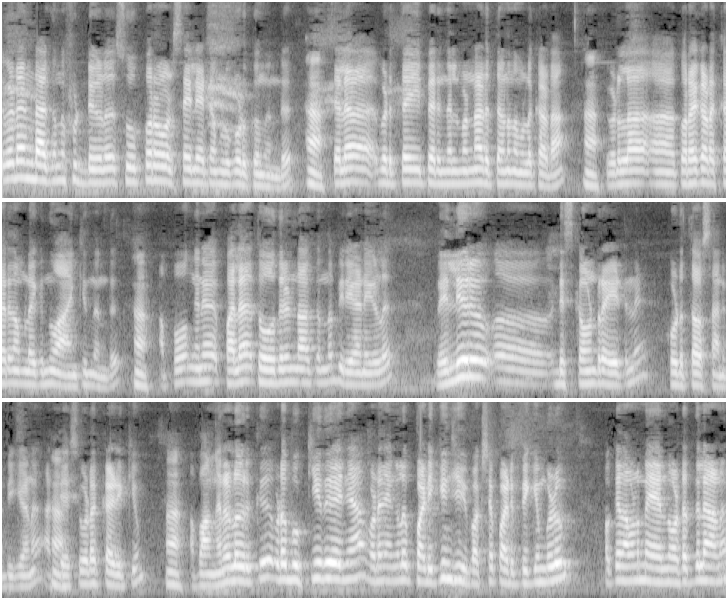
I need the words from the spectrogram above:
ഇവിടെ ഉണ്ടാക്കുന്ന ഫുഡുകൾ സൂപ്പർ ഹോൾസെയിൽ ആയിട്ട് നമ്മൾ കൊടുക്കുന്നുണ്ട്. ചില ഇവിടുത്തെ ഈ പെരിന്തൽമണ്ണ അടുത്താണ് നമ്മൾ കട. ഇവിടെയുള്ള കുറെ കടക്കാർ നമ്മളേക്ക് വാങ്ങിക്കുന്നുണ്ട്. അപ്പോൾ ഇങ്ങനെ പല തോതിലുണ്ടാക്കുന്ന ബിരിയാണികൾ വലിയൊരു ഡിസ്കൗണ്ട് റേറ്റിന് കൊടുത്ത് അവസാനിപ്പിക്കുകയാണ്. അത്യാവശ്യം ഇവിടെ കഴിക്കും. അപ്പൊ അങ്ങനെയുള്ളവർക്ക് ഇവിടെ ബുക്ക് ചെയ്ത് കഴിഞ്ഞാൽ ഇവിടെ ഞങ്ങൾ പഠിക്കും ചെയ്യും. പക്ഷെ പഠിപ്പിക്കുമ്പോഴും ഒക്കെ നമ്മൾ മേൽനോട്ടത്തിലാണ്.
